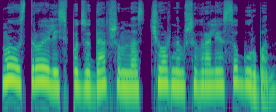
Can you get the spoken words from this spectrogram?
Мы устроились в поджидавшем нас черном «Шевроле Субурбан».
